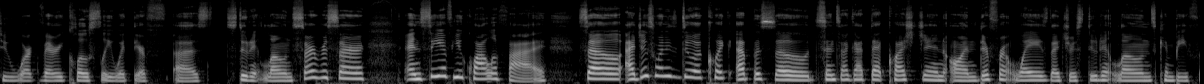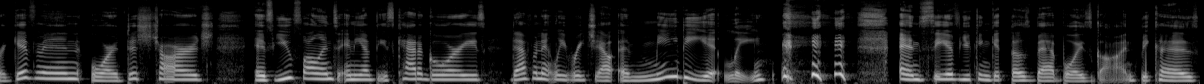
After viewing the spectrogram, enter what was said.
to work very closely with your uh, student loan servicer and see if you qualify. So, I just wanted to do a quick episode since I got that question on different ways that your student loans can be forgiven or discharged. If you fall into any of these categories, definitely reach out immediately and see if you can get those bad boys gone. Because,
